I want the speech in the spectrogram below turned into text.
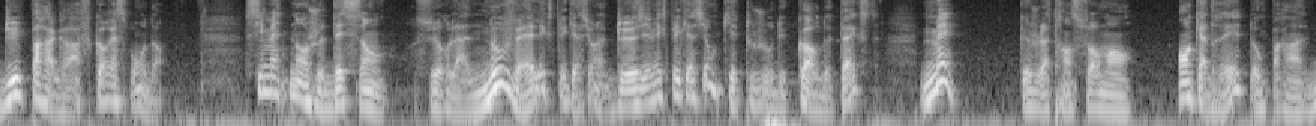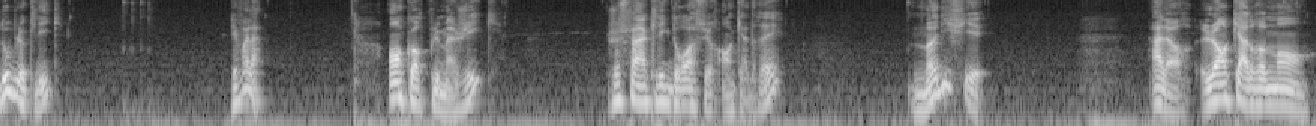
du paragraphe correspondant. Si maintenant je descends sur la nouvelle explication, la deuxième explication, qui est toujours du corps de texte, mais que je la transforme en encadré, donc par un double clic, et voilà. Encore plus magique, je fais un clic droit sur encadrer, modifier. Alors, l'encadrement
